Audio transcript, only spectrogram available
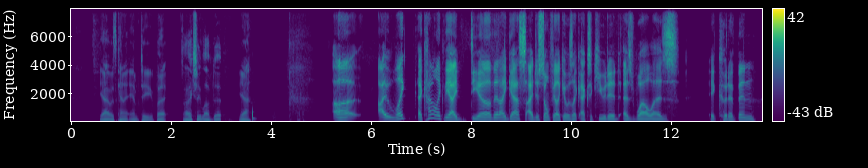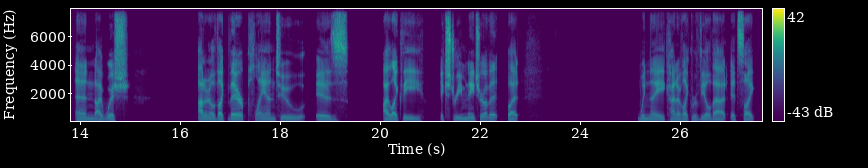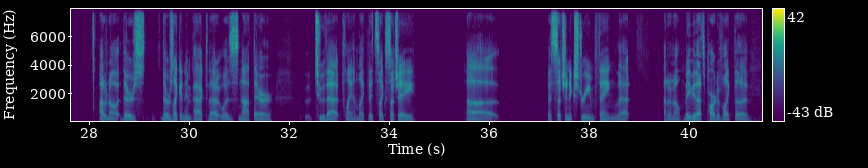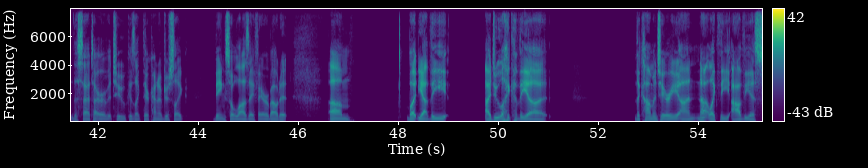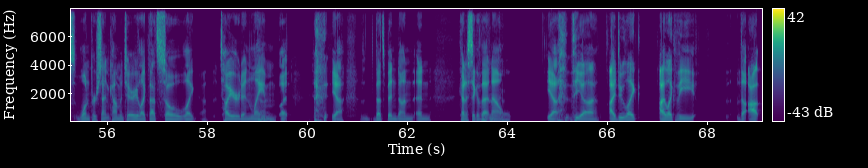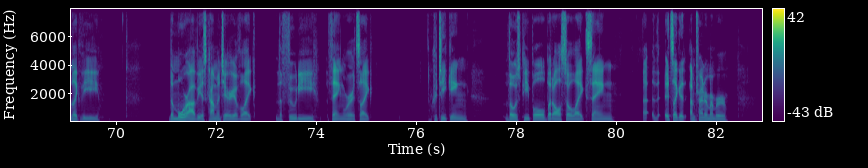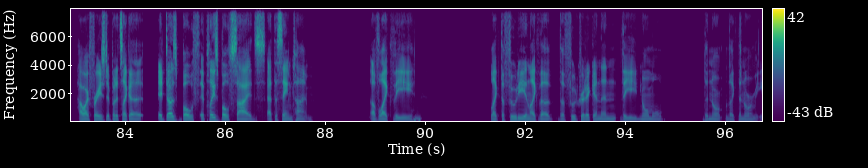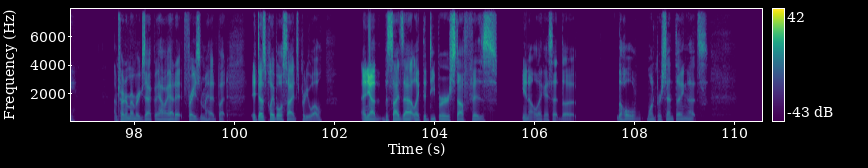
yeah, it was kind of empty, but I actually loved it. yeah, Uh, I like. I kind of like the idea of it. I guess I just don't feel like it was like executed as well as it could have been, and I wish. I don't know. Like their plan too is, I like the extreme nature of it, but when they kind of like reveal that, it's like I don't know. There's there's like an impact that was not there to that plan. Like it's like such a uh it's such an extreme thing that I don't know. Maybe that's part of like the the satire of it too, because like they're kind of just like being so laissez faire about it. Um, but yeah, the I do like the uh the commentary on not like the obvious one percent commentary. Like that's so like Yeah. tired and lame, but yeah, that's been done and kind of sick of that now. Yeah the uh i do like i like the the uh, like the the more obvious commentary of like the foodie thing where it's like critiquing those people but also like saying uh, it's like a i'm trying to remember how i phrased it but it's like a it does both it plays both sides at the same time of like the Mm. Like the foodie and like the the food critic and then the normal the norm like the normie. I'm trying to remember exactly how i had it phrased in my head but it does play both sides pretty well. And yeah besides that like the deeper stuff is you know like i said the the whole 1% thing that's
